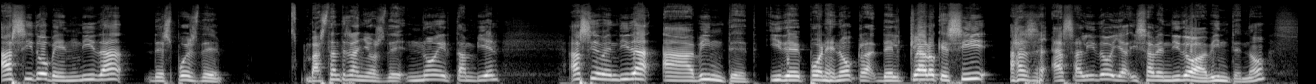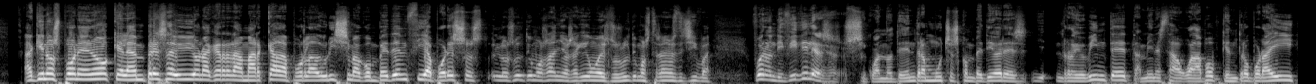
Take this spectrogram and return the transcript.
ha sido vendida después de bastantes años de no ir tan bien, ha sido vendida a Vinted y de pone, ¿no? Del claro que sí ha, salido y, se ha vendido a Vinted, ¿no? Aquí nos pone, ¿no? Que la empresa vivió una carrera marcada por la durísima competencia, por eso los últimos años, aquí como veis, los últimos tres años de Chifa fueron difíciles. Si cuando te entran muchos competidores, rollo Vinted, también está Wallapop que entró por ahí,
